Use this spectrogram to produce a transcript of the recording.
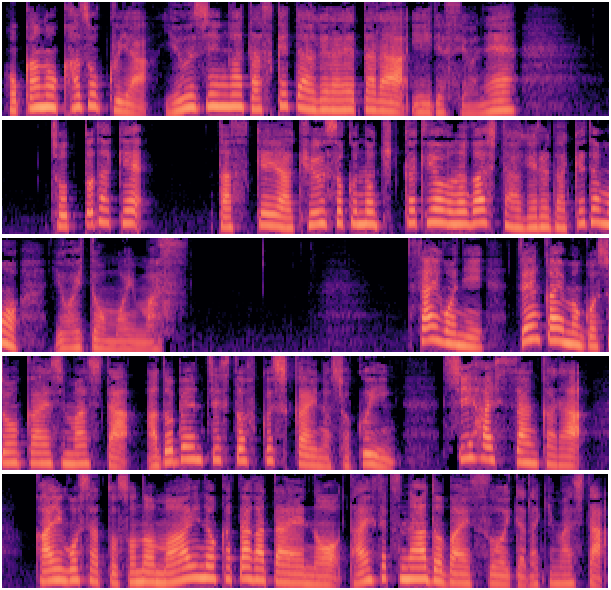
他の家族や友人が助けてあげられたらいいですよね。ちょっとだけ、助けや休息のきっかけを促してあげるだけでも良いと思います。最後に、前回もご紹介しましたアドベンチスト福祉会の職員、シーハシさんから、介護者とその周りの方々への大切なアドバイスをいただきました。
